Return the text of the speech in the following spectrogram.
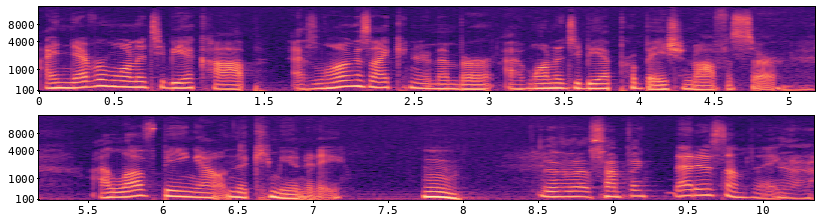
I never wanted to be a cop. As long as I can remember, I wanted to be a probation officer. Mm. I love being out in the community. Mm. Isn't that something? That is something. Yeah.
